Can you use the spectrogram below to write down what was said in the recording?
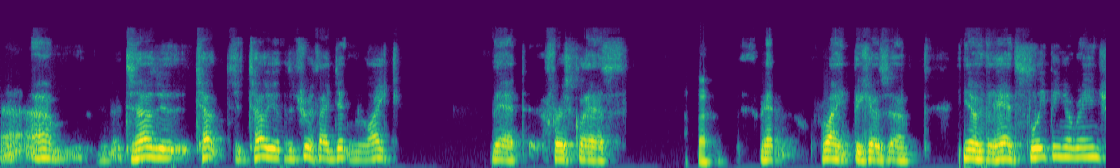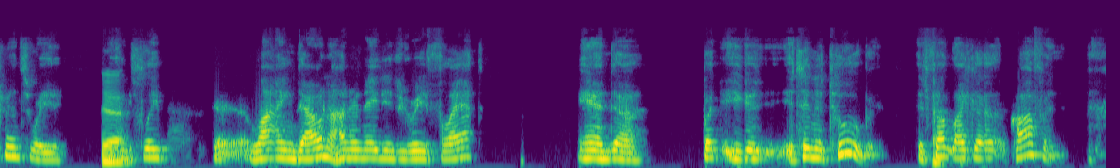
Um, to tell you tell, to tell you the truth, I didn't like that first class that flight because uh, you know it had sleeping arrangements where you, you can sleep uh, lying down 180 degree flat, and uh, but you, it's in a tube. It felt like a coffin,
